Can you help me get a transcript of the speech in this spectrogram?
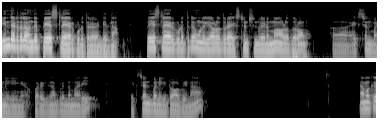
இந்த இடத்துல வந்து பேஸ்ட் லேயர் கொடுத்துட வேண்டியது தான் பேஸ்ட் லேயர் கொடுத்துட்டு உங்களுக்கு எவ்வளோ தூரம் எக்ஸ்டென்ஷன் வேணுமோ அவ்வளோ தூரம் எக்ஸ்டெண்ட் பண்ணிக்கிங்க. ஃபார் எக்ஸாம்பிள் இந்த மாதிரி எக்ஸ்டெண்ட் பண்ணிக்கிட்டோம் அப்படின்னா நமக்கு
